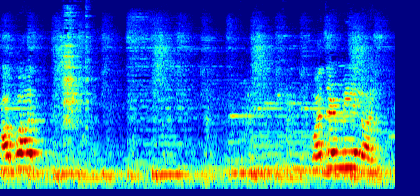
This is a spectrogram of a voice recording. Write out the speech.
How about watermelon?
